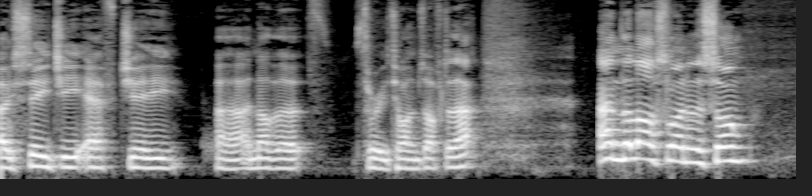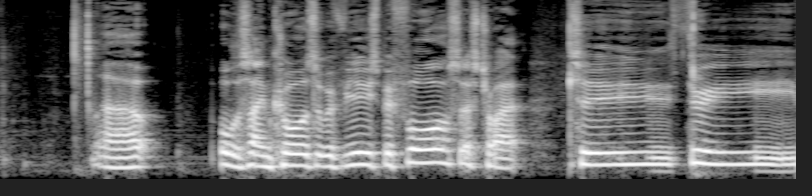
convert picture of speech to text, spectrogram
Go C, G, F, G, uh, another th three times after that. And the last line of the song, uh, all the same chords that we've used before, so let's try it. Two, three,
